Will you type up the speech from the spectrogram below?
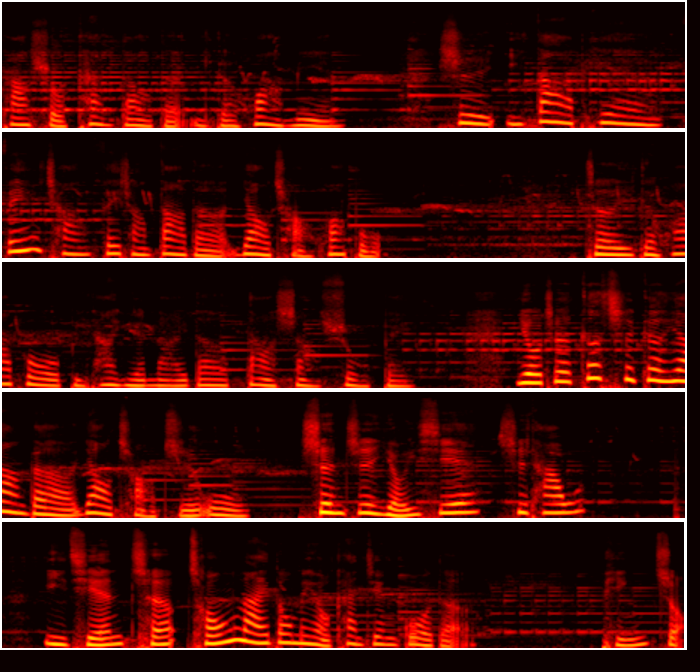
他所看到的一个画面，是一大片非常非常大的药草花圃。这一个花圃比他原来的大上数倍，有着各式各样的药草植物，甚至有一些是他以前从从来都没有看见过的品种。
